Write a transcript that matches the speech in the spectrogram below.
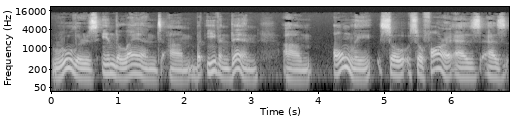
rulers in the land, um, but even then, um, only so so far as as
